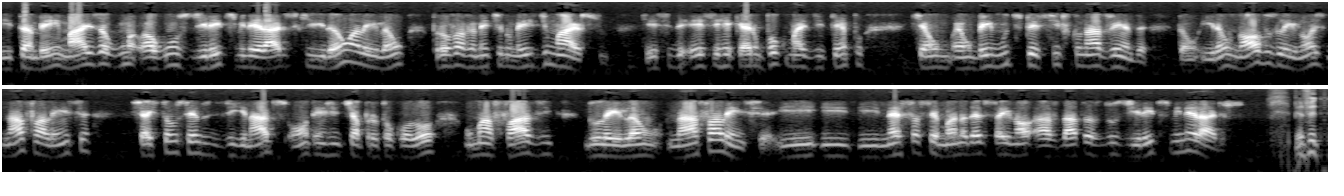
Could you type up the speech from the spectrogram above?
e também mais alguma, alguns direitos minerários que irão a leilão provavelmente no mês de março. Que esse, esse requer um pouco mais de tempo, que é um, é um bem muito específico na venda. Então, irão novos leilões na falência, já estão sendo designados. Ontem a gente já protocolou uma fase do leilão na falência. E, e, e nessa semana deve sair no, as datas dos direitos minerários. Perfeito.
